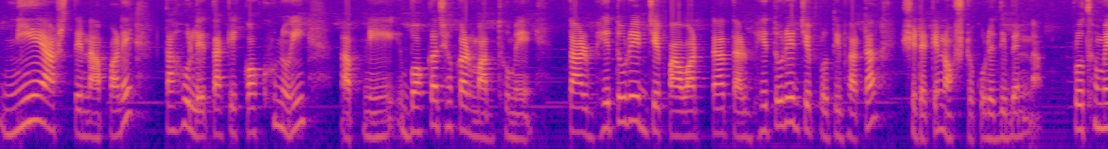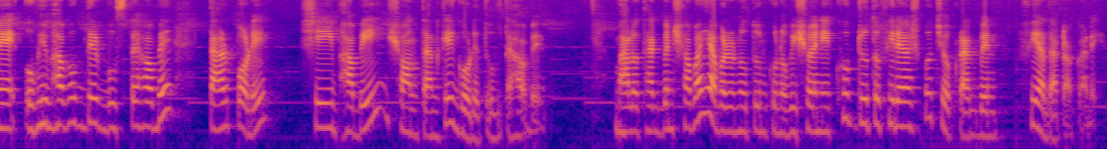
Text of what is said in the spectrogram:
নিয়ে আসতে না পারে, তাহলে তাকে কখনোই আপনি বকাঝকার মাধ্যমে তার ভেতরের যে পাওয়ারটা তার ভেতরের যে প্রতিভাটা, সেটাকে নষ্ট করে দিবেন না। প্রথমে অভিভাবকদের বুঝতে হবে, তারপরে সেইভাবেই সন্তানকে গড়ে তুলতে হবে। ভালো থাকবেন সবাই, আবারও নতুন কোনো বিষয় নিয়ে খুব দ্রুত ফিরে আসব। চোখ রাখবেন ফিয়াদা টকারে।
